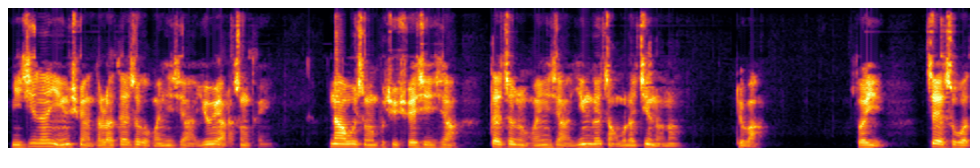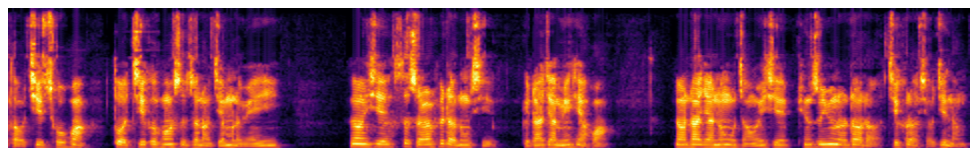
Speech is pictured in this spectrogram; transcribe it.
你既然已经选择了在这个环境下优雅的生存，那为什么不去学习一下在这种环境下应该掌握的技能呢？对吧？所以这也是我早期筹划做极客方式这档节目的原因，让一些似是而非的东西给大家明显化，让大家能够掌握一些平时用得到的极客的小技能。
